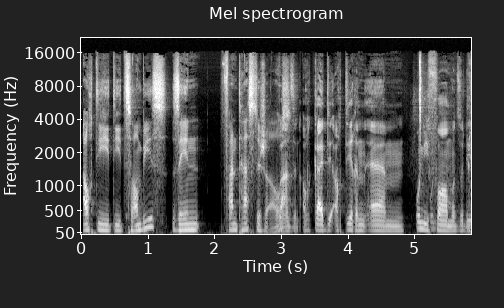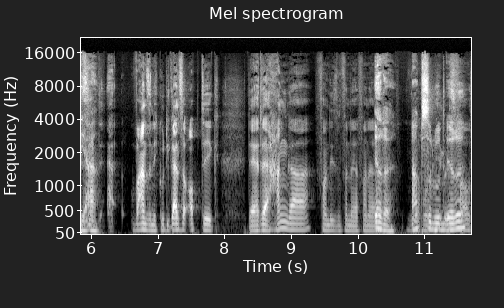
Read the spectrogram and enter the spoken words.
Auch die, die Zombies sehen fantastisch aus. Wahnsinn. Auch geil, auch deren ähm, Uniform und so, die Ja. sind äh, wahnsinnig gut. Die ganze Optik, der, der Hangar von diesem, von der, von der Irre, absolut irre.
